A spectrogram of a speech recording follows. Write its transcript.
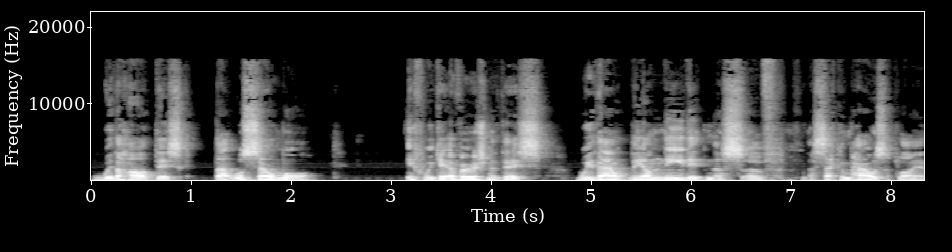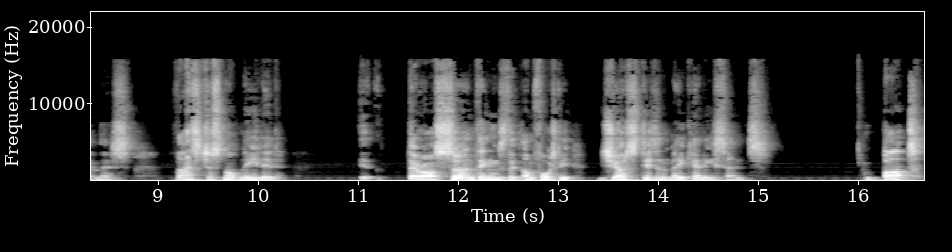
with a hard disk, that will sell more. If we get a version of this without the unneededness of a second power supply in this, that's just not needed. It, there are certain things that unfortunately just didn't make any sense. But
